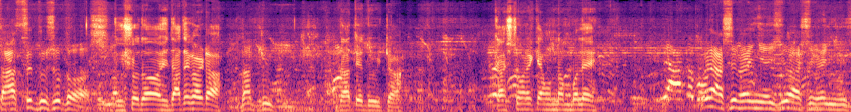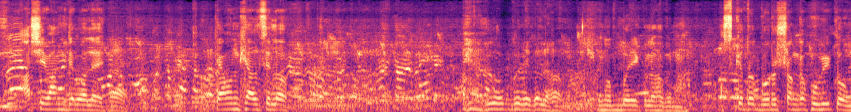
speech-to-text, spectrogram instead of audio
চারশো দুশো দশ। দুশো দশ। দাঁতে কয়টা? দাঁতে দুইটা। কাস্টমারে কেমন দাম বলে? ওই আশি ভাই নিয়েছি আশি ভাই নিয়েছি। আশি ভাঙতে বলে। হ্যাঁ। কেমন খেয়াল ছিল? নব্বই গেলে হবে। নব্বই এগুলো হবে না। আজকে তো গরুর সংখ্যা খুবই কম।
